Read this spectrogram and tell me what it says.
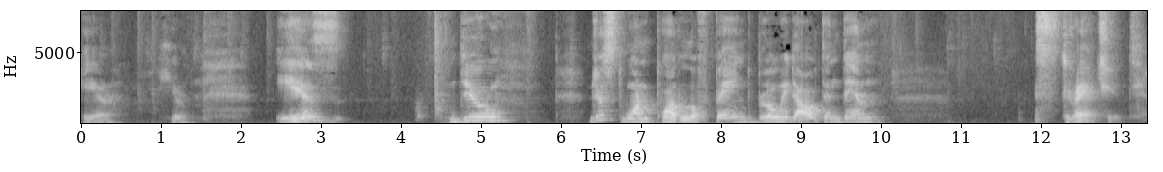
hair here, is do just one puddle of paint, blow it out and then stretch it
